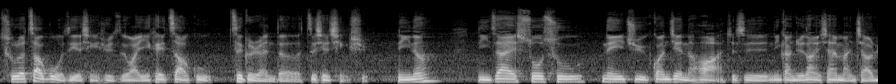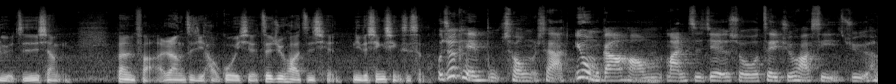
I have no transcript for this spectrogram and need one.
除了照顾我自己的情绪之外，也可以照顾这个人的这些情绪。你呢？你在说出那一句关键的话，就是你感觉到你现在蛮焦虑的，只是想。办法让自己好过一些。这句话之前，你的心情是什么？我觉得可以补充一下，因为我们刚刚好像蛮直接的说，这句话是一句很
